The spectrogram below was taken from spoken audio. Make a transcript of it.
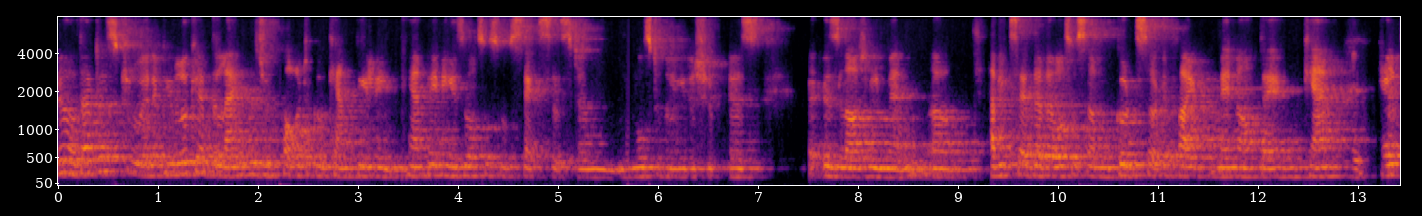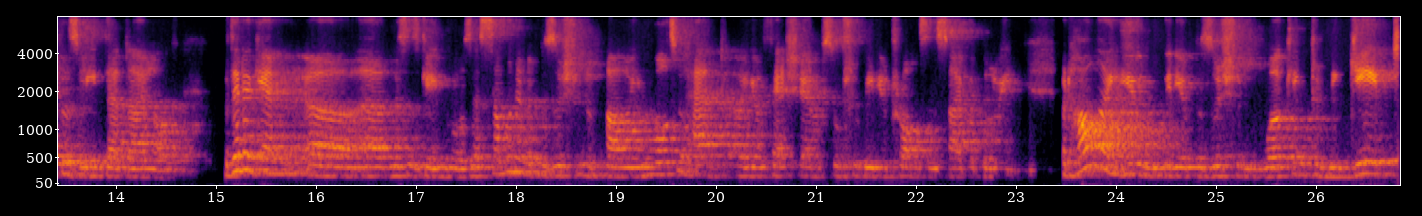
No, that is true. And if you look at the language of political campaigning, campaigning is also so sexist, and most of the leadership is is largely men. Um, having said that, there are also some good certified men out there who can help us lead that dialogue. But then again, uh, uh, Mrs. Geingos, as someone in a position of power, you've also had uh, your fair share of social media trolls and cyberbullying. But how are you, in your position, working to negate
